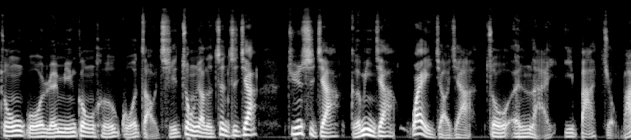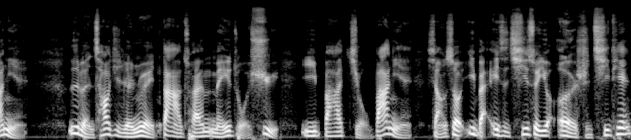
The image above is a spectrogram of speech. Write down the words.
中国人民共和国早期重要的政治家。军事家、革命家、外交家周恩来，一八九八年；日本超级人瑞大川美佐旭，一八九八年，享寿一百一十七岁又二十七天。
